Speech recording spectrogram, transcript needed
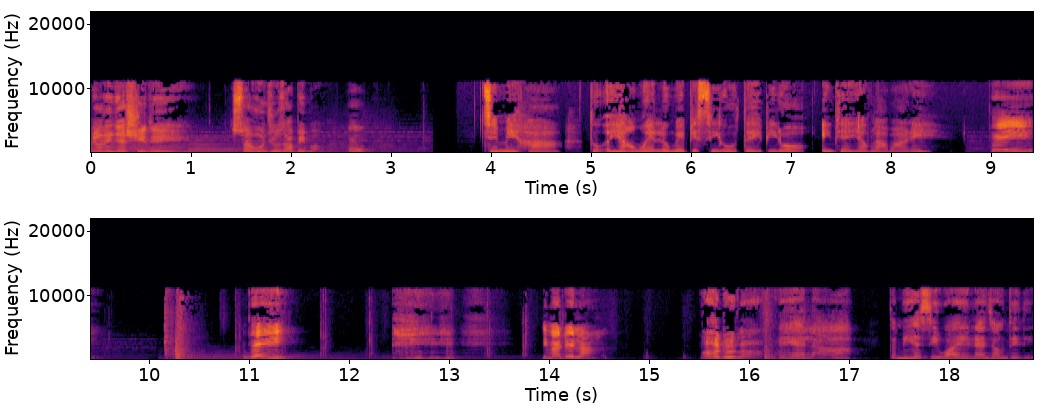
ညှို့နှင်းချက်ရှိသေးရင်အစွမ်းဝင်ကြိုးစားပေးမှာပါ ကျင်းမင်ဟာသူ့အယောင်းဝယ်လုပ်မဲ့ပစ္စည်းကိုတည်ပြီးတော့အိမ်ပြန်ရောက်လာပါတယ်ဖေးဖေးဒီမှာတွေ့လားငါအတွက်လားဘယ်ရလားသမီးရဲ့စီးပွားရေးလမ်းကြောင်းတည်လေ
